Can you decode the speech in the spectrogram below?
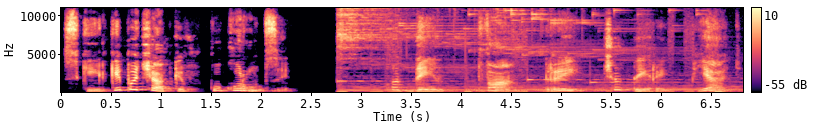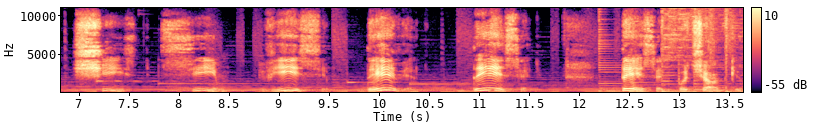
Скільки початків кукурудзи? Один, два, три, чотири, п'ять, шість, сім, вісім, дев'ять, десять. Десять початків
